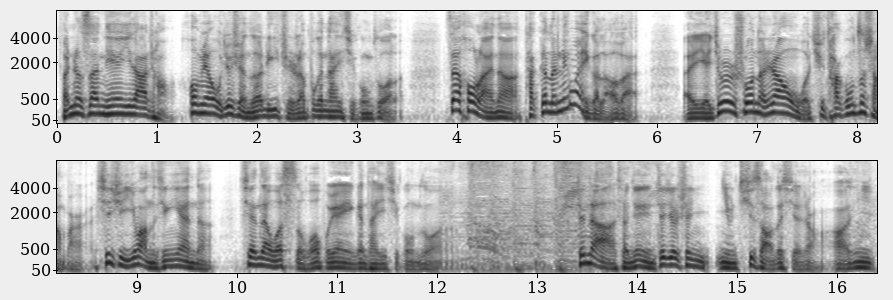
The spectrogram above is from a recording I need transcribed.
反正三天一大吵。后面我就选择离职了，不跟他一起工作了。”再后来呢，他跟了另外一个老板，呃，也就是说呢，让我去他公司上班，吸取以往的经验呢。现在我死活不愿意跟他一起工作，真的，小静，你这就是你们七嫂的写照啊！你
